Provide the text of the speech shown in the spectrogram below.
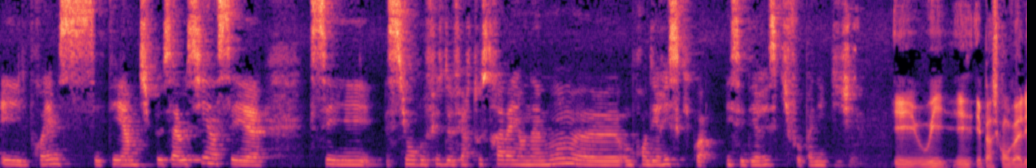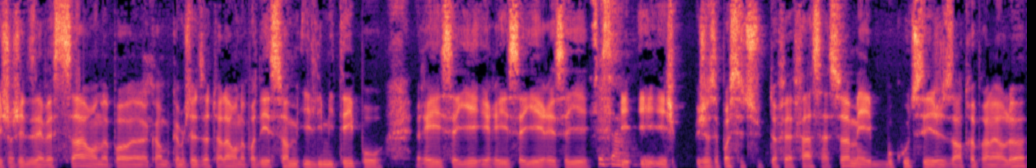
Et le problème, c'était un petit peu ça aussi. Hein, c'est c'est si on refuse de faire tout ce travail en amont, on prend des risques, quoi. Et c'est des risques qu'il faut pas négliger et oui, et, parce qu'on veut aller chercher des investisseurs, on n'a pas, euh, comme comme je le disais tout à l'heure, on n'a pas des sommes illimitées pour réessayer et réessayer et réessayer. C'est ça. Et, je ne sais pas si tu te fais face à ça, mais beaucoup de ces entrepreneurs-là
